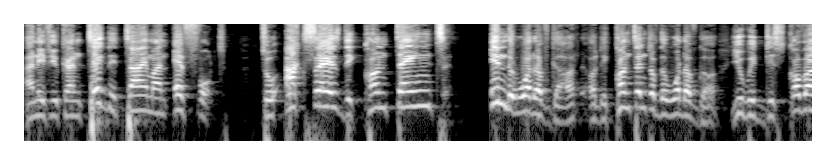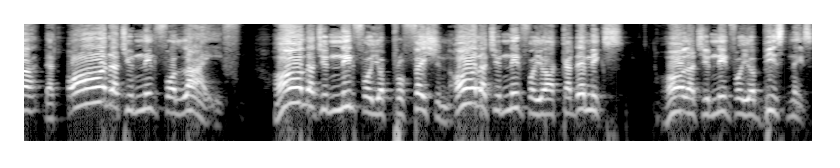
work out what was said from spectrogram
And if you can take the time and effort to access the content in the Word of God or the content of the Word of God, you will discover that all that you need for life, all that you need for your profession, all that you need for your academics, all that you need for your business,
